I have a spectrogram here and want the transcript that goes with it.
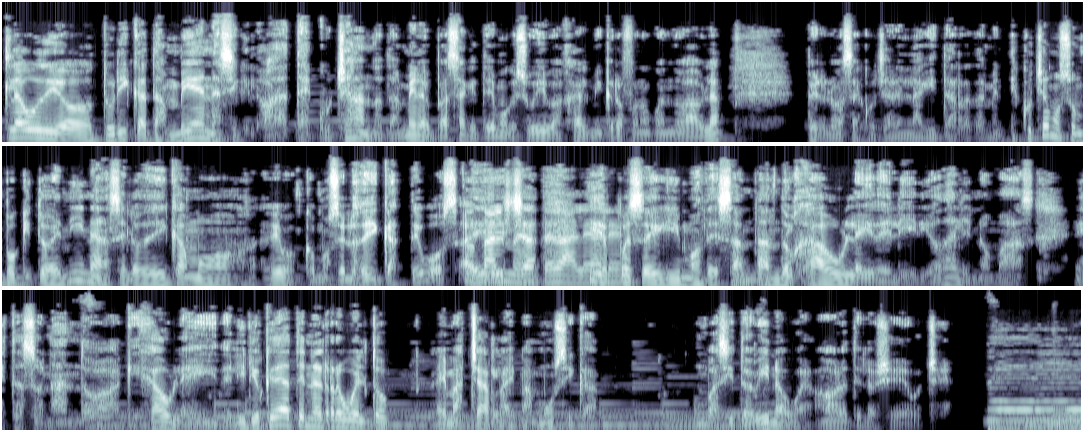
Claudio Turica también, así que lo estar escuchando también. Lo que pasa es que tenemos que subir y bajar el micrófono cuando habla, pero lo vas a escuchar en la guitarra también. Escuchamos un poquito de Nina, se lo dedicamos, eh, como se lo dedicaste vos a Totalmente, ella. dale, Y dale. después seguimos desandando Fantástico. jaula y delirio. Dale nomás. Está sonando aquí jaula y delirio. Quédate en el revuelto. Hay más charla, hay más música. Un vasito de vino, bueno, ahora te lo llevo, che.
